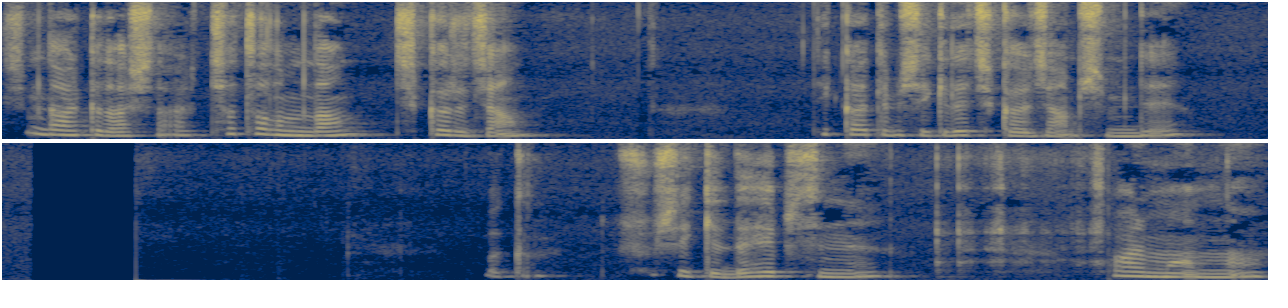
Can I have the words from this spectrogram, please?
Şimdi arkadaşlar çatalımdan çıkaracağım. Dikkatli bir şekilde çıkaracağım şimdi. Bakın şu şekilde hepsini parmağımla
